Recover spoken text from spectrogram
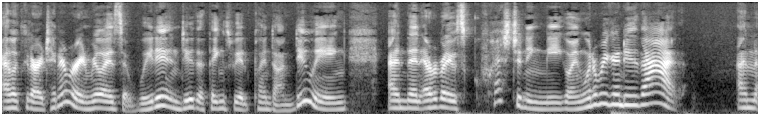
I looked at our itinerary and realized that we didn't do the things we had planned on doing. And then everybody was questioning me, going, "When are we going to do that?" And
